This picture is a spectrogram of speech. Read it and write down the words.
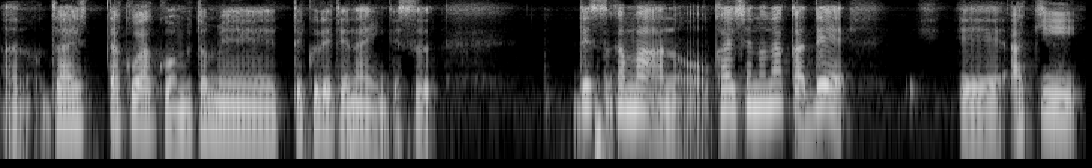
あの、在宅ワークを認めてくれてないんです。ですが、まあ、あの、会社の中で、えー、空き、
